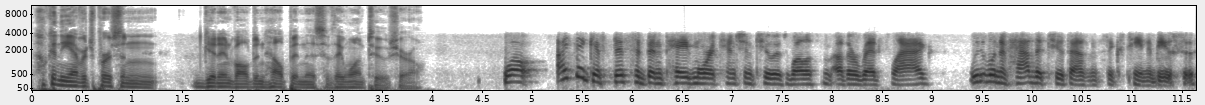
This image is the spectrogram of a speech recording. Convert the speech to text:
How can the average person get involved and help in this if they want to, Sharyl? Well, I think if this had been paid more attention to as well as some other red flags, we wouldn't have had the 2016 abuses.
